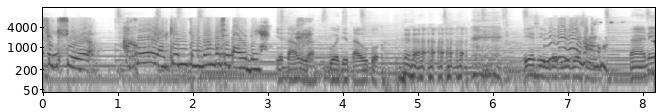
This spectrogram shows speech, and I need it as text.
fiksi loh. Aku yakin teman-teman pasti tahu deh. Ya tahu lah, gua aja tahu kok. iya sih udah juga sih. Nah ini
